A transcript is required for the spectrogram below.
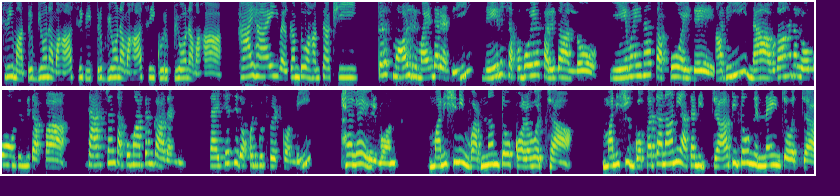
శ్రీ మాతృభ్యో నమ శ్రీ పితృభ్యో నమ శ్రీ గురుభ్యో నమ. హాయ్ హాయ్ వెల్కమ్ టు అహం సాక్షి ఇక్కడ స్మాల్ రిమైండర్ అండి నేను చెప్పబోయే ఫలితాల్లో ఏమైనా తప్పు అయితే అది నా అవగాహన లోపం అవుతుంది తప్ప శాస్త్రం తప్పు మాత్రం కాదండి. దయచేసి ఇది ఒక్కటి గుర్తుపెట్టుకోండి. హలో ఎవ్రీవాన్ మనిషిని వర్ణంతో కొలవచ్చా? మనిషి గొప్పతనాన్ని అతడి జాతితో నిర్ణయించవచ్చా?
